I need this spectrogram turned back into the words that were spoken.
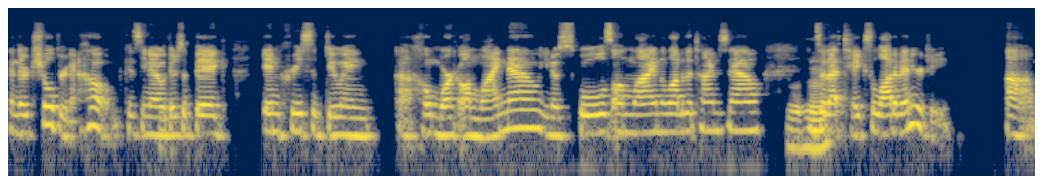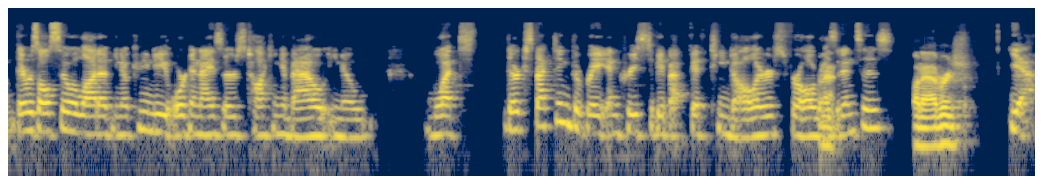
and their children at home because you know there's a big increase of doing uh, homework online now. You know schools online a lot of the times now, mm-hmm. so that takes a lot of energy. Um, there was also a lot of you know community organizers talking about you know what they're expecting the rate increase to be about fifteen dollars for all residences on average yeah.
